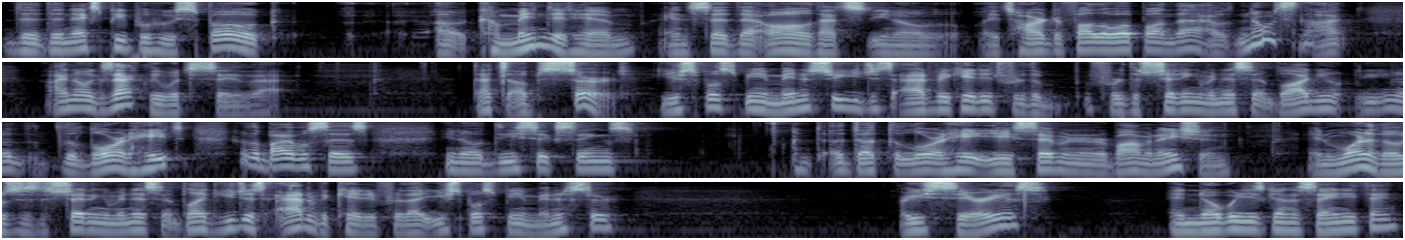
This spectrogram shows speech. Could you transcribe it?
the the next people who spoke uh, commended him and said that oh that's you know it's hard to follow up on that. Was, no, it's not. I know exactly what to say to that. That's absurd. You're supposed to be a minister. You just advocated for the for the shedding of innocent blood. You know, you know the Lord hates. You know, the Bible says, you know, these six things that the Lord hate, yea, seven an abomination, and one of those is the shedding of innocent blood. You just advocated for that. You're supposed to be a minister. Are you serious? And nobody's gonna say anything.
